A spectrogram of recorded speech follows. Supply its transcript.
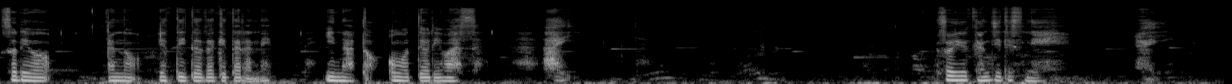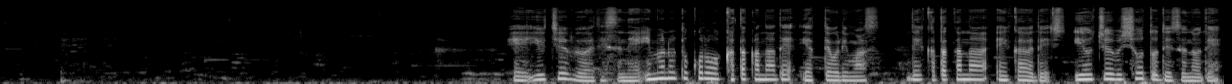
それを、あの、やっていただけたらね、いいなと思っております。はい。そういう感じですね。はい。えー、YouTube はですね、今のところはカタカナでやっております。で、カタカナ英会話で、YouTube ショートですので、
